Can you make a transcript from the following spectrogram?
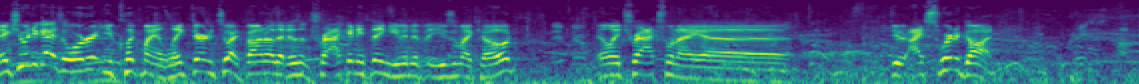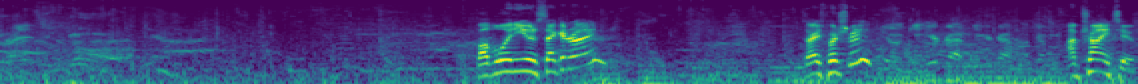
Make sure when you guys order it, you click my link there too. I found out that doesn't track anything, even if it uses my code. It only tracks when I, uh... Dude, I swear to God. Bubbling you in a second, Rein? Sorry, he's pushing me? Yo, get your grab, get your grab. Okay. I'm trying to. You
